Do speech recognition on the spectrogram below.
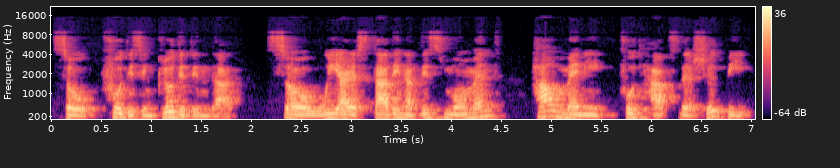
So food is included in that. So we are studying at this moment how many food hubs there should be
